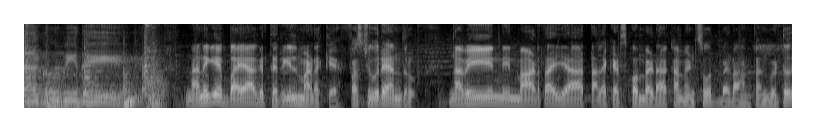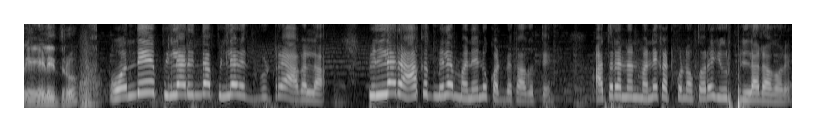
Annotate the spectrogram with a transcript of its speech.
ನಗುವಿದೆ. ನನಗೆ ಭಯ ಆಗುತ್ತೆ ರೀಲ್ ಮಾಡೋಕ್ಕೆ. ಫಸ್ಟ್ ಇವರೇ ಅಂದರು ನವೀನ್ ನೀನು ಮಾಡ್ತಾ ಇಯ್ಯ ತಲೆ ಕೆಡ್ಸ್ಕೊಬೇಡ ಕಮೆಂಟ್ಸ್ ಓದಬೇಡ ಅಂತ ಅಂದ್ಬಿಟ್ಟು ಹೇಳಿದರು. ಒಂದೇ ಪಿಲ್ಲರಿಂದ ಪಿಲ್ಲರ್ ಎದ್ಬಿಟ್ರೆ ಆಗಲ್ಲ. ಪಿಲ್ಲರ್ ಹಾಕಿದ್ಮೇಲೆ ಮನೆನೂ ಕಟ್ಟಬೇಕಾಗುತ್ತೆ ಆ ಥರ ನನ್ನ ಮನೆ ಕಟ್ಕೊಂಡು ಹೋಗ್ತವ್ರೆ ಇವ್ರು ಪಿಲ್ಲರ್ ಆಗೋರೆ.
